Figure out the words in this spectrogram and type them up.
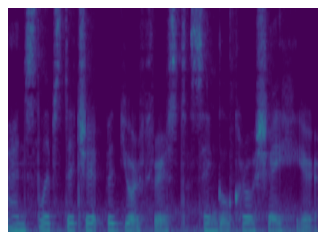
And slip stitch it with your first single crochet here.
